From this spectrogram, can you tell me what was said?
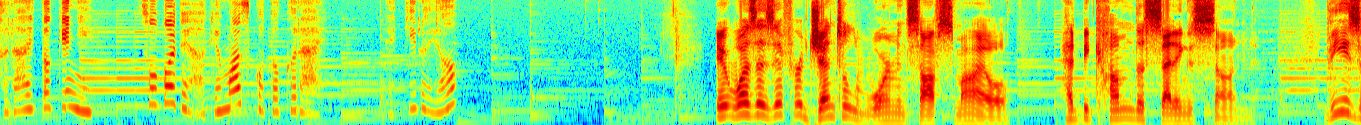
辛い時にそばで励ますことくらいできるよ。It was as if her gentle, warm, and soft smile had become the setting sun. These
